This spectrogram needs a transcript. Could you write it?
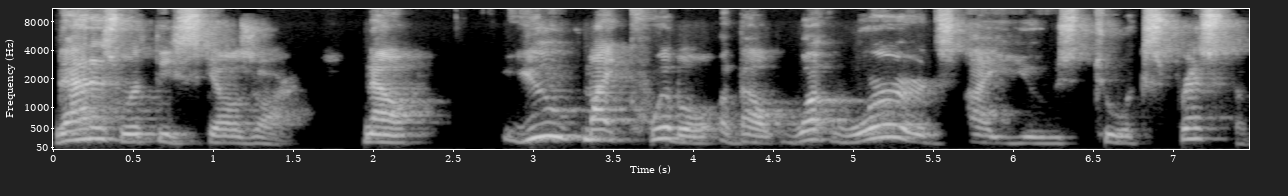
That is what these scales are. Now, you might quibble about what words I use to express them.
